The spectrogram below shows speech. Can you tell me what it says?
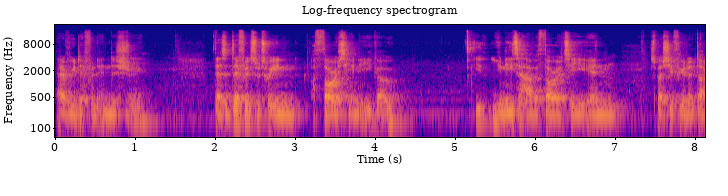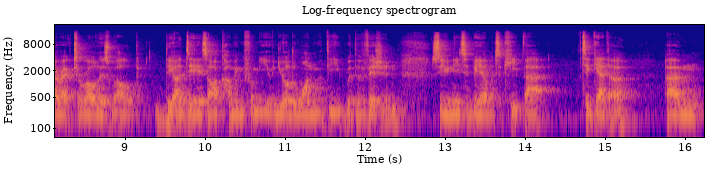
every different industry. Yeah. There's a difference between authority and ego. You, you need to have authority in, especially if you're in a director role as well. The ideas are coming from you, and you're the one with the with the vision. So you need to be able to keep that together. Um,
